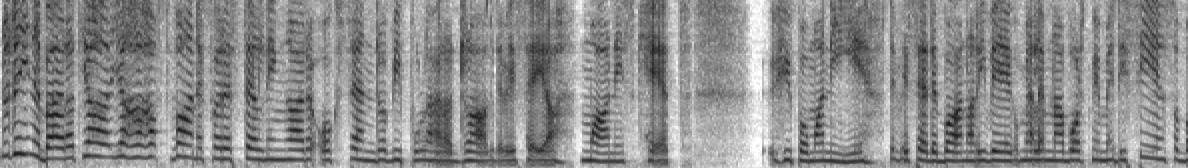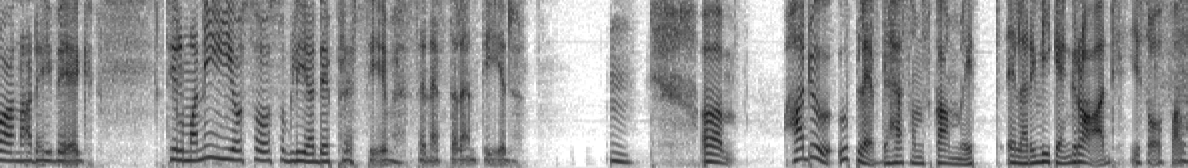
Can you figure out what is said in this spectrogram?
No, det innebär att jag, jag har haft vaneföreställningar och sen då bipolära drag, det vill säga maniskhet, hypomani, det vill säga det banar iväg. Om jag lämnar bort min medicin så banar det iväg till mani och så, så blir jag depressiv sen efter en tid. Mm. Um, har du upplevt det här som skamligt eller i vilken grad i så fall?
